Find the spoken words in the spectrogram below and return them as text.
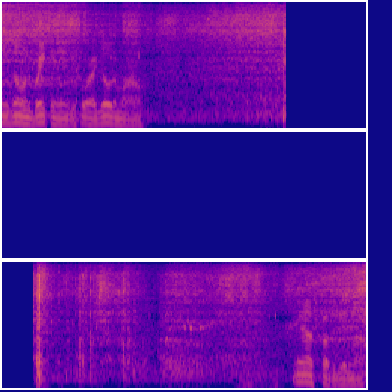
I just don't want to break anything before I go tomorrow. Yeah, that's probably good enough.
